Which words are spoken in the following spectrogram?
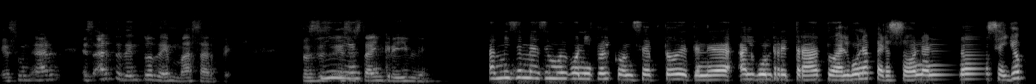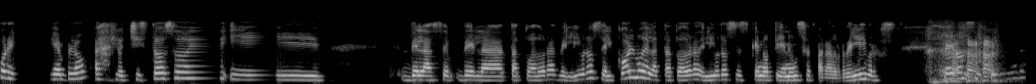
es, un es arte dentro de más arte. Entonces, eso está increíble a mí se me hace muy bonito el concepto de tener algún retrato, alguna persona, no sé, yo por ejemplo, lo chistoso y de la, de la tatuadora de libros, el colmo de la tatuadora de libros es que no tiene un separador de libros. Pero si tuviera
